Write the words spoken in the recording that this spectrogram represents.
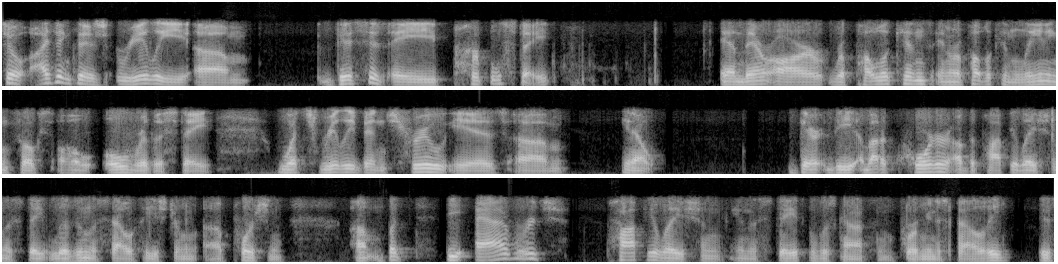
So I think there's really um, this is a purple state, and there are Republicans and Republican leaning folks all over the state. What's really been true is, um, you know, there the about a quarter of the population of the state lives in the southeastern uh, portion, um, but the average population in the state of Wisconsin for a municipality is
